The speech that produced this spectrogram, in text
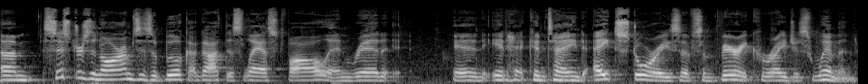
Um, Sisters in Arms is a book I got this last fall and read and it contained eight stories of some very courageous women.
